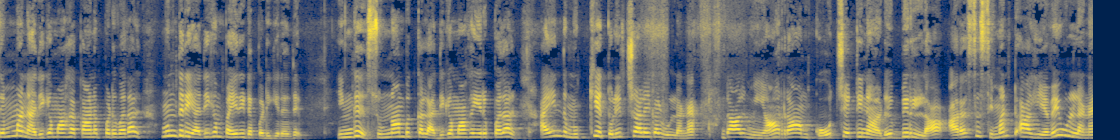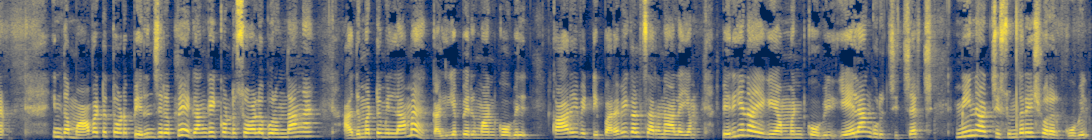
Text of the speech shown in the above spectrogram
செம்மண் அதிகமாக காணப்படுவதால் முந்திரி அதிகம் பயிரிடப்படுகிறது. இங்கு சுண்ணாம்புக்கல் அதிகமாக இருப்பதால் ஐந்து முக்கிய தொழிற்சாலைகள் உள்ளன. டால்மியா ராம்கோ செட்டிநாடு பிர்லா அரசு சிமெண்ட் ஆகியவை உள்ளன. இந்த மாவட்டத்தோட பெருஞ்சிறப்பே கங்கை கொண்ட சோழபுரம் தாங்க. அது மட்டும் இல்லாமல் கலியப்பெருமான் கோவில் காரைவெட்டி பறவைகள் சரணாலயம் பெரியநாயகி அம்மன் கோவில் ஏலாங்குறிச்சி சர்ச் மீனாட்சி சுந்தரேஸ்வரர் கோவில்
